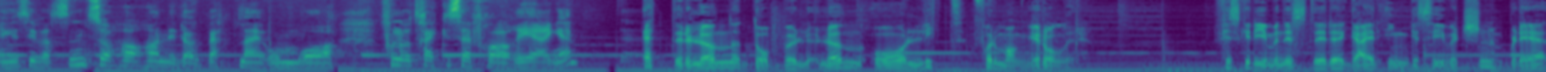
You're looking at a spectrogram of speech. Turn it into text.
Inge Sivertsen, så har han i dag bedt meg om å få lov å trekke seg fra regjeringen. Etterlønn, dobbel lønn og litt for mange roller. Fiskeriminister Geir Inge Sivertsen ble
